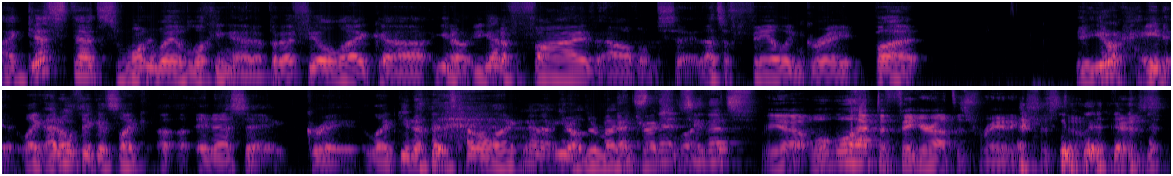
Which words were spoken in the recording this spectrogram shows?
I guess that's one way of looking at it, but I feel like uh, you know you got a five album say that's a failing grade, but you- don't hate it. Like I don't think it's like a, an essay grade. Like you know it's kind of like uh, you know there might That's, be tracks that, you see, like that's yeah. We'll we'll have to figure out this rating system because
